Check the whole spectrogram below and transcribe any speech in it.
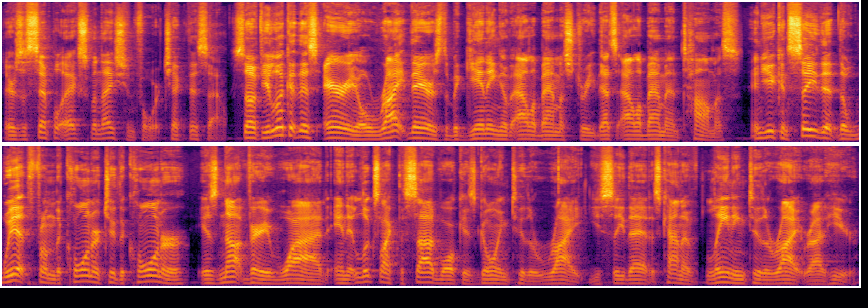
There's a simple explanation for it. Check this out. So if you look at this aerial, right there is the beginning of Alabama Street. That's Alabama and Thomas. And you can see that the width from the corner to the corner is not very wide and it looks like like the sidewalk is going to the right. You see that? It's kind of leaning to the right right here.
